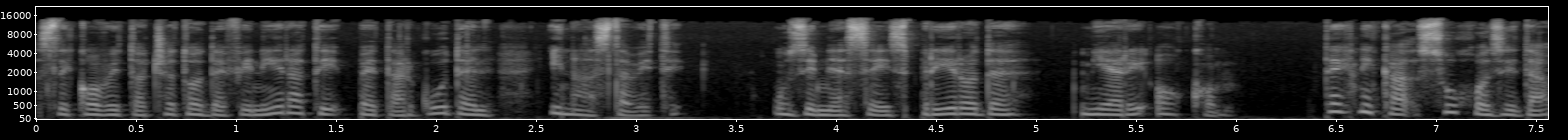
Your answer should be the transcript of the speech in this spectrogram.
Slikovito će to definirati Petar Gudelj i nastaviti. Uzimlje se iz prirode, mjeri okom. Tehnika suhozida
